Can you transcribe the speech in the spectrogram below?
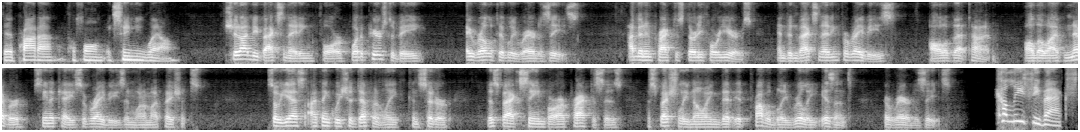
the product performed extremely well. Should I be vaccinating for what appears to be a relatively rare disease? I've been in practice 34 years and been vaccinating for rabies all of that time, although I've never seen a case of rabies in one of my patients. So yes, I think we should definitely consider this vaccine for our practices, especially knowing that it probably really isn't a rare disease. Calicivax,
